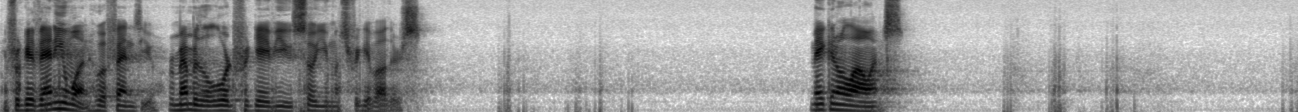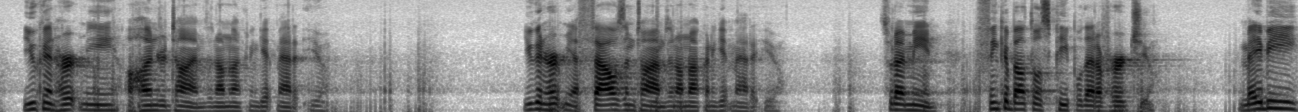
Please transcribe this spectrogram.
And forgive anyone who offends you. Remember, the Lord forgave you, so you must forgive others. Make an allowance. You can hurt me a hundred times, and I'm not going to get mad at you. You can hurt me a thousand times, and I'm not going to get mad at you. That's what I mean. Think about those people that have hurt you. Maybe,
